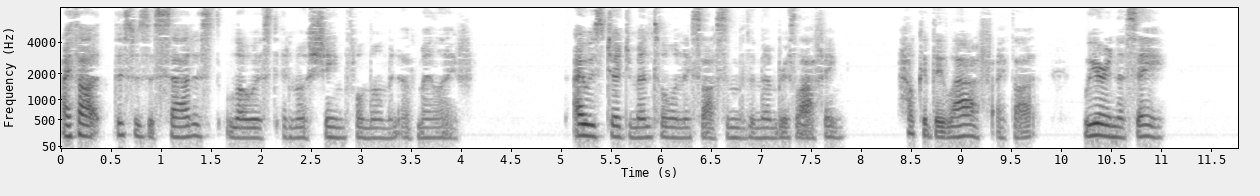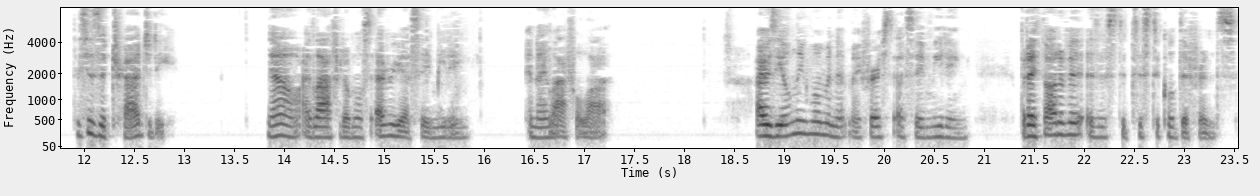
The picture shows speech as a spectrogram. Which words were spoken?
I thought this was the saddest, lowest, and most shameful moment of my life. I was judgmental when I saw some of the members laughing. How could they laugh? I thought. We are in SA. This is a tragedy. Now I laugh at almost every SA meeting, and I laugh a lot. I was the only woman at my first SA meeting, but I thought of it as a statistical difference.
